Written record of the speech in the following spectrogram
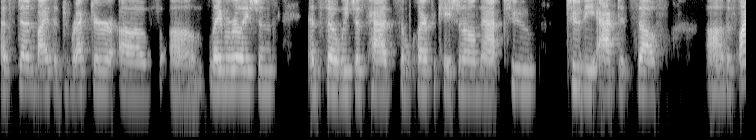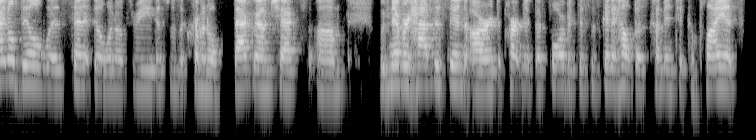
That's done by the director of um, labor relations. And so we just had some clarification on that to to the act itself. Uh, the final bill was Senate Bill 103. This was a criminal background checks. Um, we've never had this in our department before, but this is going to help us come into compliance.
